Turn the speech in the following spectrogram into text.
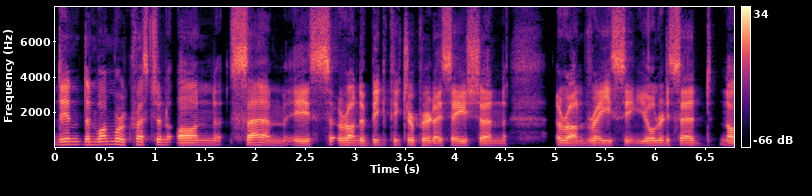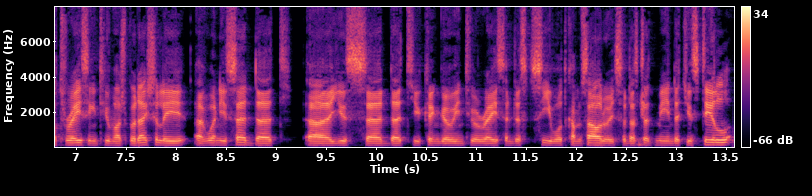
then, then one more question on Sam is around the big picture periodization around racing. You already said not racing too much, but actually, uh, when you said that, uh, you said that you can go into a race and just see what comes out of it. So does that mean that you still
